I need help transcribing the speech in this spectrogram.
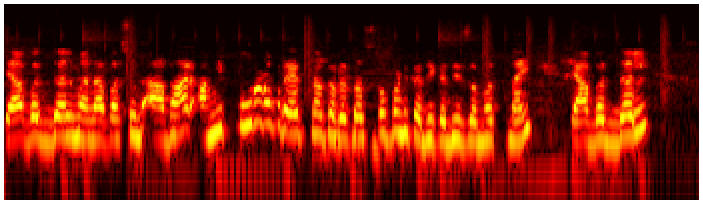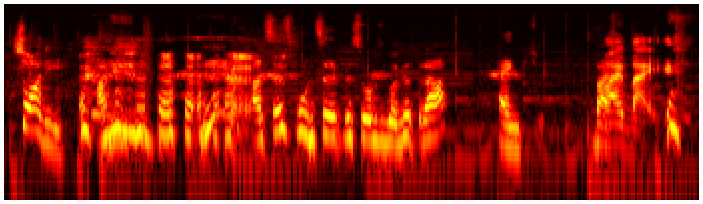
त्याबद्दल मनापासून आभार. आम्ही पूर्ण प्रयत्न करत असतो पण कधी कधी जमत नाही. त्याबद्दल सॉरी आणि असेच पुढचे एपिसोड बघत राहा. थँक्यू बाय बाय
